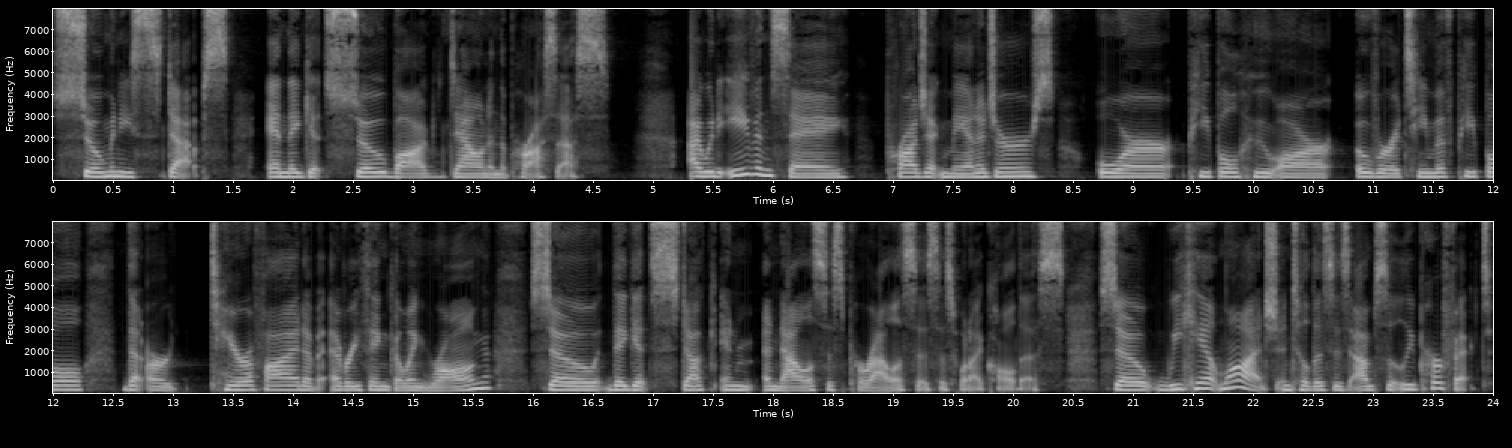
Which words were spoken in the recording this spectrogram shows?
so many steps and they get so bogged down in the process. I would even say project managers or people who are over a team of people that are terrified of everything going wrong. So they get stuck in analysis paralysis, is what I call this. So we can't launch until this is absolutely perfect.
